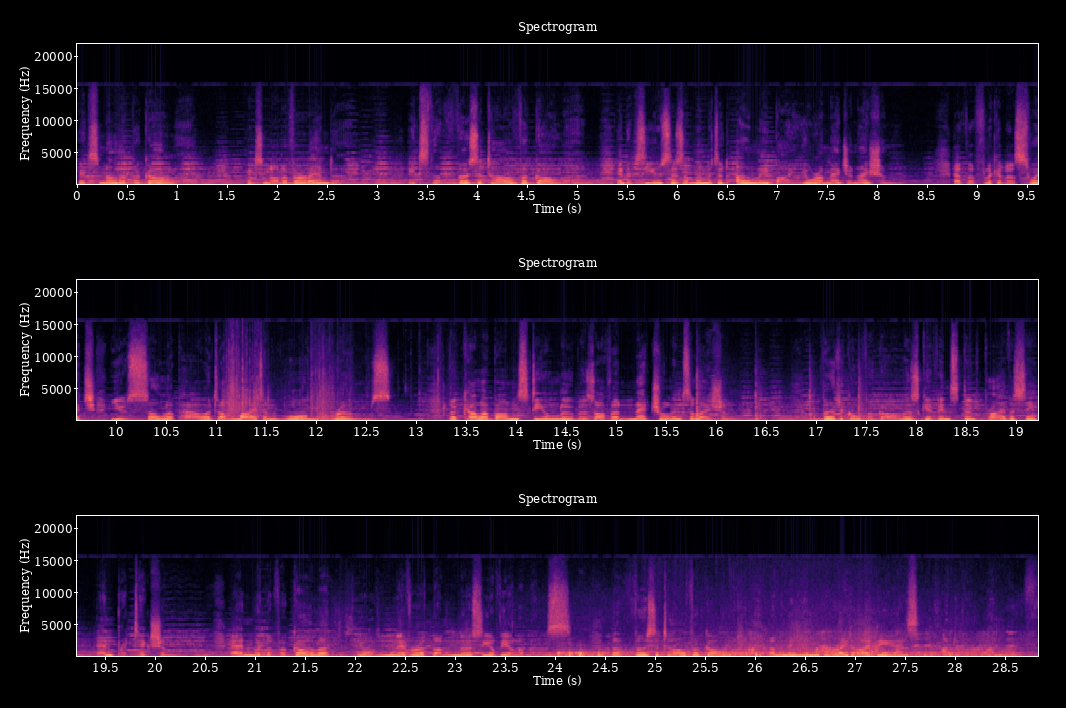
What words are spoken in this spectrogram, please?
It's not a pergola. It's not a veranda. It's the versatile Vergola, and its uses are limited only by your imagination. At the flick of a switch, use solar power to light and warm your rooms. The Colorbond steel louvers offer natural insulation. Vertical Vergolas give instant privacy and protection. And with the Vergola, you're never at the mercy of the elements. The versatile Vergola, a million great ideas under the one roof.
